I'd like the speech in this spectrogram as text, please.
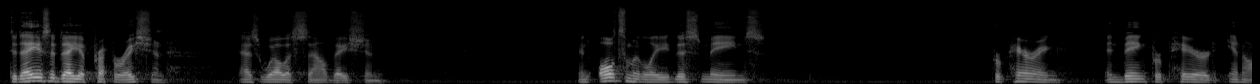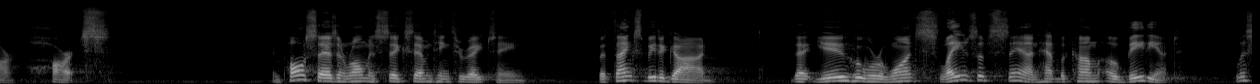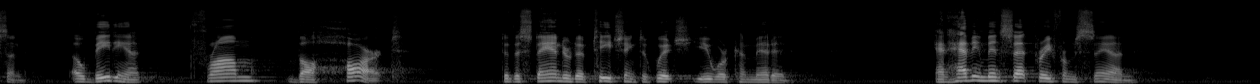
Today is a day of preparation as well as salvation. And ultimately, this means preparing and being prepared in our hearts. And Paul says in Romans 6 17 through 18, But thanks be to God that you who were once slaves of sin have become obedient. Listen, obedient from the heart to the standard of teaching to which you were committed. And having been set free from sin,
